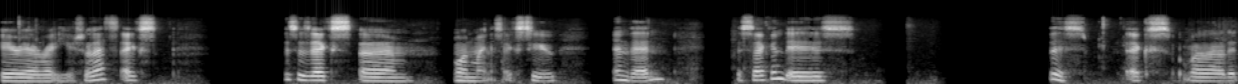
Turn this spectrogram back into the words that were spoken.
area right here. So that's x. This is x um, 1 minus x2, and then the second is this x uh, the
